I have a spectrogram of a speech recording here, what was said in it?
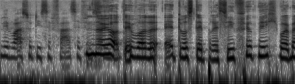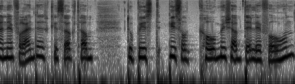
Wie war so diese Phase für Sie? Naja, die war etwas depressiv für mich, weil meine Freunde gesagt haben, du bist ein bisschen komisch am Telefon.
